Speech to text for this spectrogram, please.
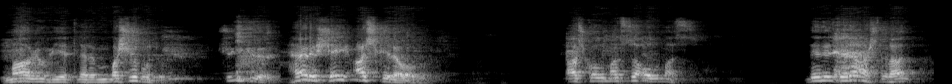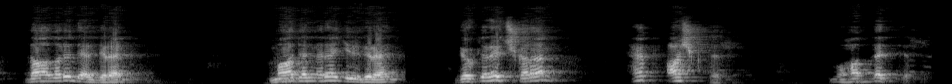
mağlubiyetlerin başı budur. Çünkü her şey aşk ile olur. Aşk olmazsa olmaz. Denizleri açtıran, dağları deldiren, madenlere girdiren, göklere çıkaran hep aşktır. Muhabbettir.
